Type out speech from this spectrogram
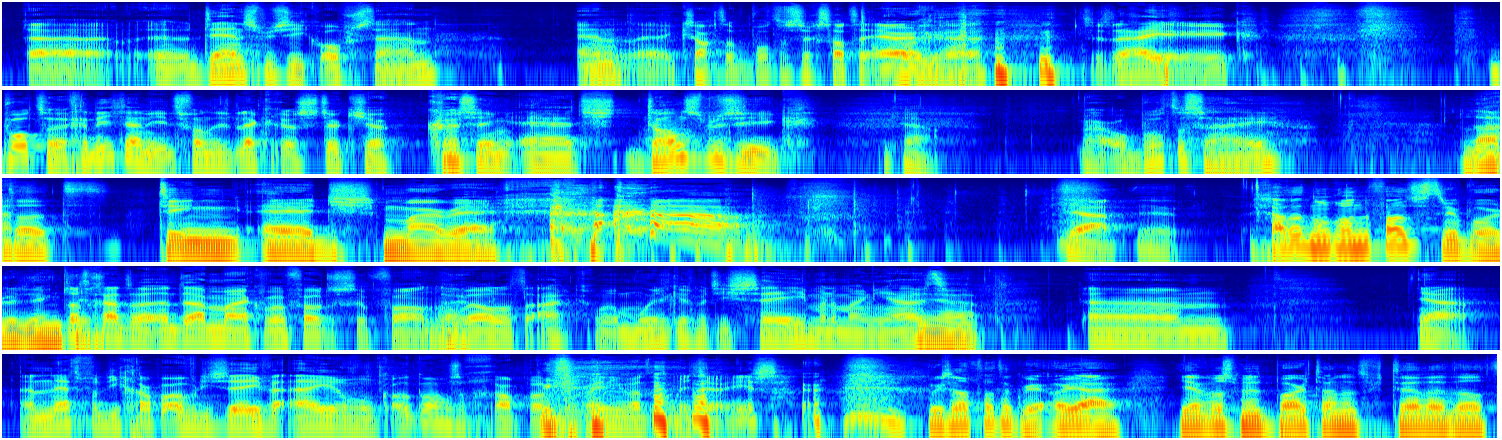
eh, eh, dancemuziek opstaan. En eh, ik zag dat Botte zich zat te ergeren. Toen zei ik... Botte, geniet jij niet van dit lekkere stukje cutting edge dansmuziek? Ja. Waarop Botte zei... Laat dat ting edge maar weg. Ja, Gaat het nog een fotostrip worden, denk je? dat gaat, eh, daar maken we een fotostrip van. Hoewel dat eigenlijk wel moeilijk is met die C, maar dat maakt niet uit. Ja. Ehm, ja, en net van die grappen over die zeven eieren vond ik ook wel zo grappig. ik weet niet wat het met jou is. Hoe zat dat ook weer? Oh ja, jij was met Bart aan het vertellen dat...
